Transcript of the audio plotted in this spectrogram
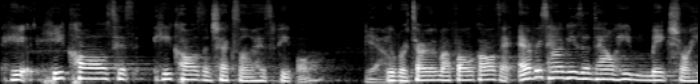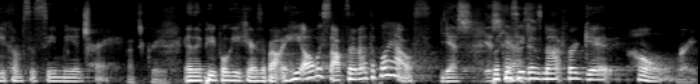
He he calls his he calls and checks on his people. Yeah. He returns my phone calls, and every time he's in town, he makes sure he comes to see me and Trey That's great. and the people he cares about. And he always stops in at the Playhouse Yes, yes, because he does not forget home. Right.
